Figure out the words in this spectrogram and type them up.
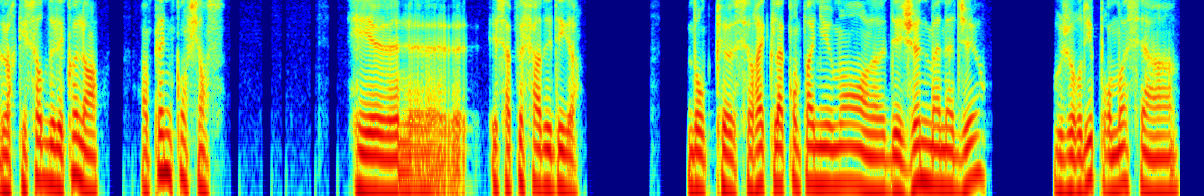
Alors qu'ils sortent de l'école en, pleine confiance. Euh, et, ça peut faire des dégâts. Donc, euh, c'est vrai que l'accompagnement euh, des jeunes managers, aujourd'hui, pour moi, c'est un,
